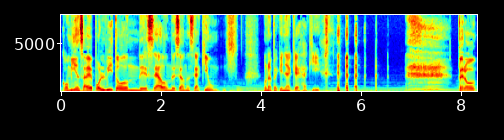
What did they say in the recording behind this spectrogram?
comienza a ver polvito donde sea, donde sea, donde sea. Aquí un, una pequeña queja aquí. Pero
